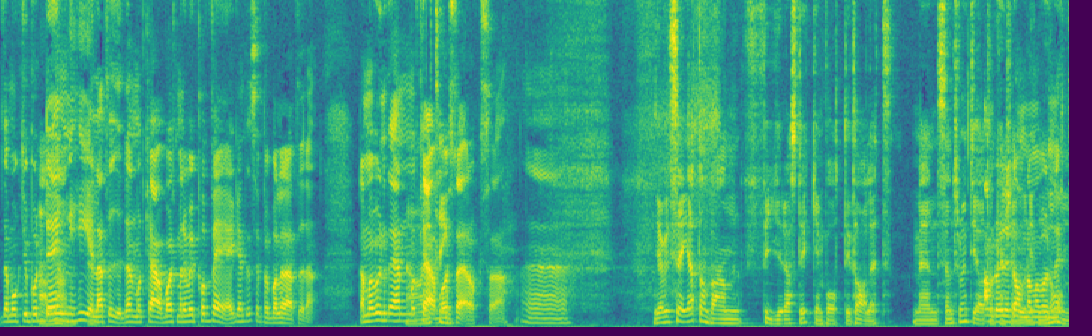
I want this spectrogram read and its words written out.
De åkte ju på Ja, däng men- hela tiden mot cowboys men det var ju på vägen till Super Bowl hela tiden. De har vunnit en Ja, mot jag cowboys tänkte- där också. Eh, Jag vill säga att de vann fyra stycken på 80-talet. Men sen tror inte jag att Ja, men då är det kanske de de har vunnit. någon.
